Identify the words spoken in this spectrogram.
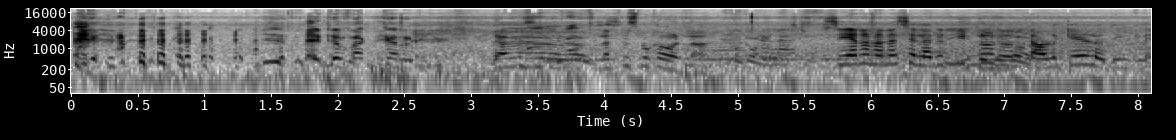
ಸಿಯನ ಮನಸ್ಸಲ್ಲಿ ಅದು ತಿನ್ನೋದು ಅಂತ ಅವಳು ಕೇಳೋದು ಈಗಲೇ.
